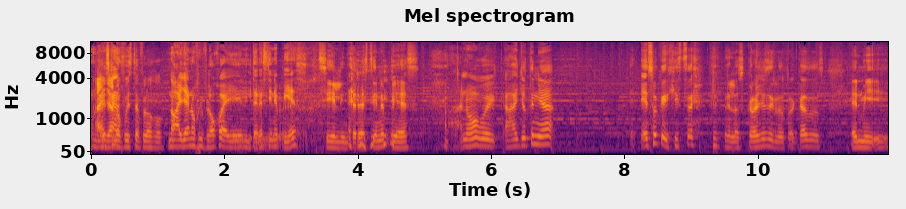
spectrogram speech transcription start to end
una ya ca- no fuiste flojo. No, allá no fui flojo, ahí el interés tiene pies. Sí, el interés tiene pies. Ah, no, güey. Ah, yo tenía. Eso que dijiste de los crushes y los fracasos. En mi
